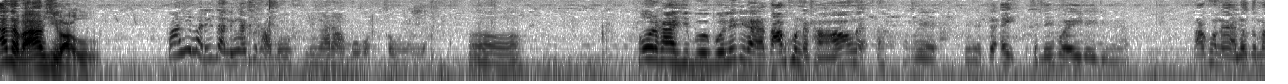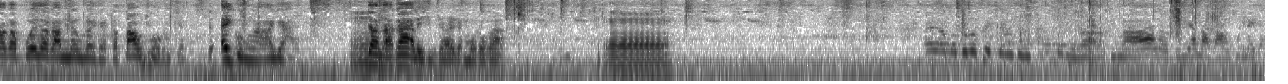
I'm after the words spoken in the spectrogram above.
အဲ့ဒါဘာမှမရှိပါဘူးပါကြီးမလေးစားလင်းငါချက်ထောင်မို့လင်းငါထောင်မို့ပေါ့ကုန်ရရဩ ဟိုတခါရှိဘိုးလေးတိတာတားခွန်းထောင်တဲ့တဲ့အိတ်တင်းပွဲအိတ်အိတ်တင်တားခွန်းနဲ့အလုတ်သမားကပွဲစားကနှုတ်လိုက်တာတောင်းချို့ပဲကျအိတ်က900တန်တာကလည်းယူထားတယ်မော်တော်ကဩအဲ့ဒါမတော်စိတ်ကြလို့ခုမနေလားဒီမှာတော့ဒီညမှာတောင်းပေးလိုက်တာ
